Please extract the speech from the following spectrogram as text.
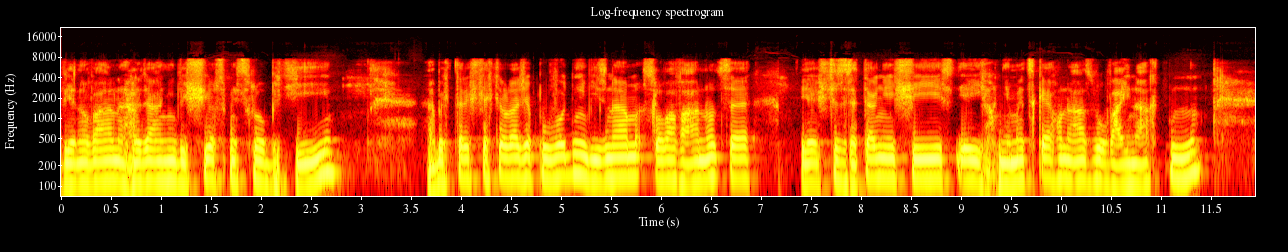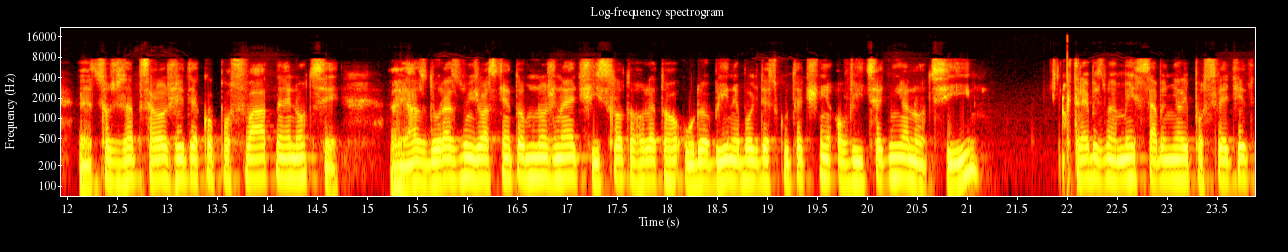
věnován hledání vyššího smyslu bytí já bych tady ještě chtěl dát, že původní význam slova Vánoce je ještě zřetelnější z jejich německého názvu Weihnachten, což se přeložit jako posvátné noci. Já zdůraznuju, že vlastně to množné číslo tohoto údobí, nebo jde skutečně o více dní a nocí, které bychom my sami měli posvětit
